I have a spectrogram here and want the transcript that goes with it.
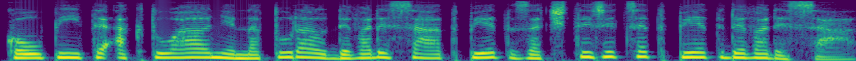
koupíte aktuálně Natural 95 za 45,90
